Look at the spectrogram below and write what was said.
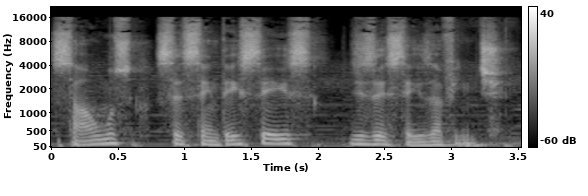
Salmos 66, 16 a 20.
